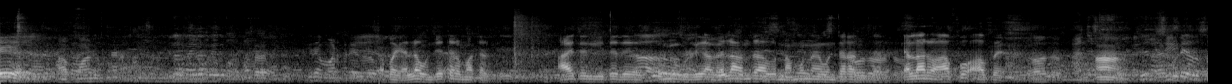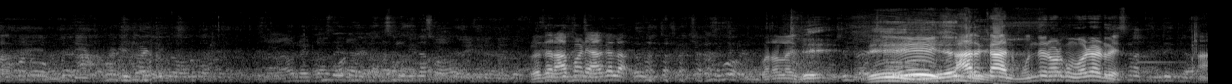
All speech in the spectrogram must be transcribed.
ಏ ಆಫ್ ಮಾಡಿ ಅಪ್ಪ ಎಲ್ಲ ಒಂದೇ ಥರ ಮಾತಾಡ್ರಿ ಆಯ್ತು ಗೀತದೆ ಕಮ್ಮಿ ಬಿಡ್ರಿ. ಅವೆಲ್ಲ ಅಂದ್ರೆ ಅವ್ರು ನಮ್ಮನ್ನ ಒಂಥರ ಅಂತಾರೆ. ಎಲ್ಲರೂ ಆಫು ಆಫೇ. ಹಾಂ. ಬ್ರದರ್ ಆಫ್ ಮಾಡಿ ಆಗಲ್ಲ. ಬರಲ್ಲ ಶಾರುಖ್ ಖಾನ್ ಮುಂದೆ ನೋಡ್ಕೊಂಡು ಓಡಾಡ್ರಿ. ಹಾ.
